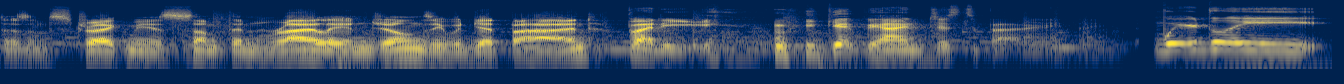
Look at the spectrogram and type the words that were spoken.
Doesn't strike me as something Reilly and Jonesy would get behind. Buddy, we get behind just about anything. weirdly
